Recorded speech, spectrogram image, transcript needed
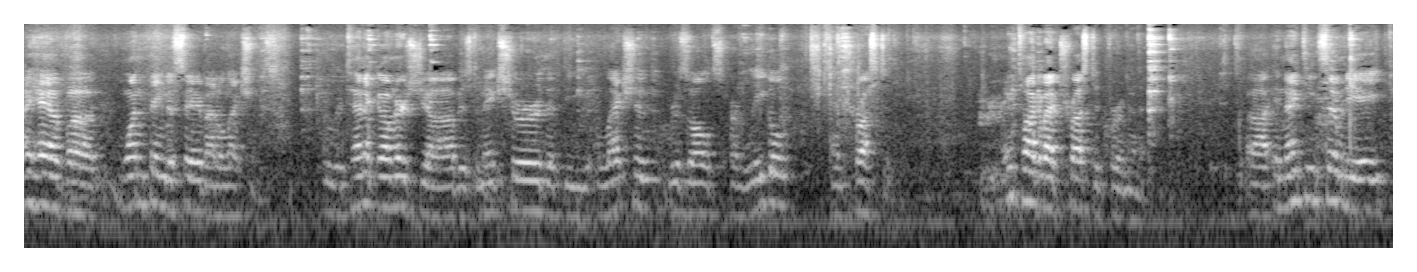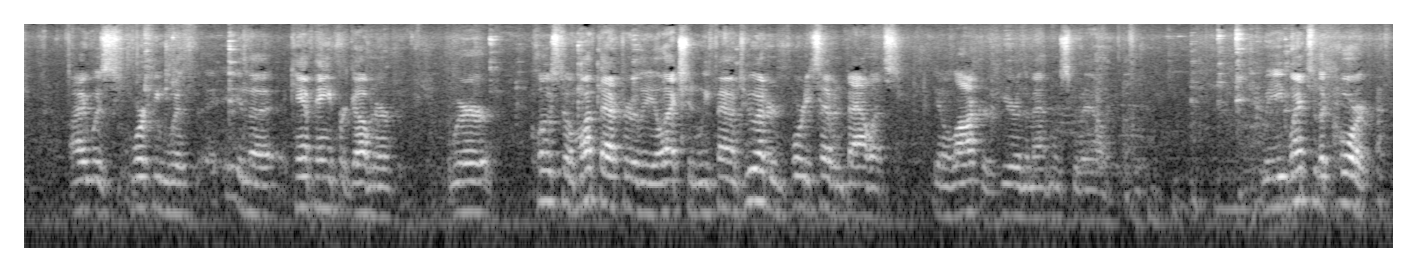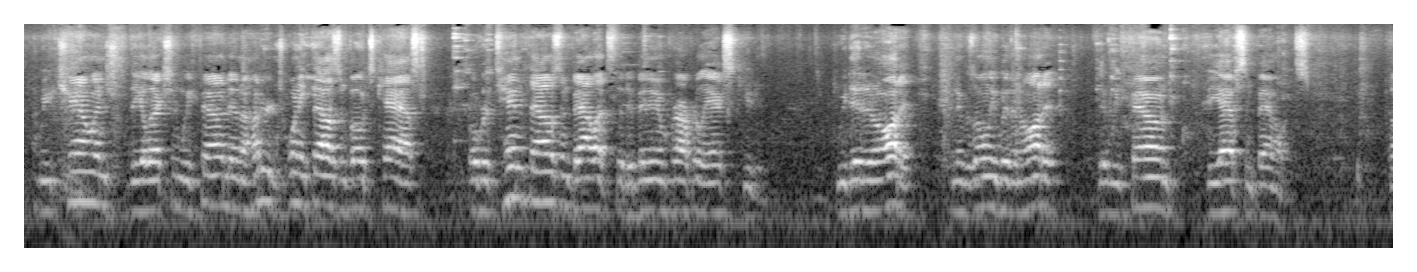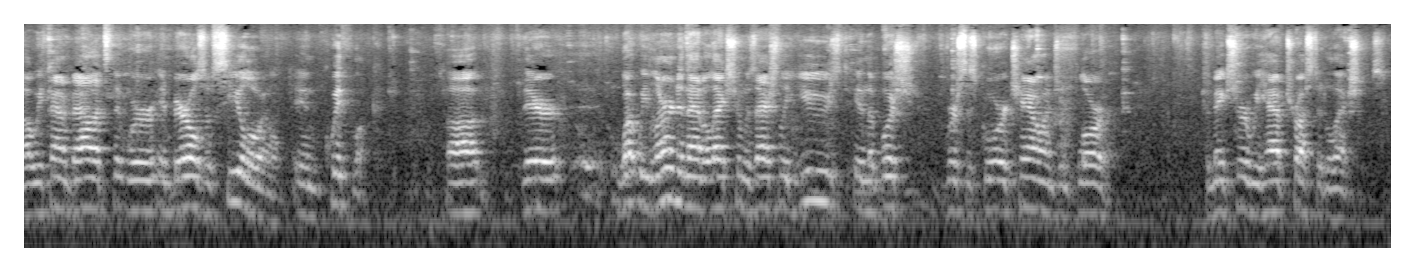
I have uh, one thing to say about elections. The lieutenant governor's job is to make sure that the election results are legal and trusted. Let me talk about trusted for a minute. Uh, in 1978, I was working with in the campaign for governor, where close to a month after the election, we found 247 ballots in a locker here in the Matanuska Valley. We went to the court. We challenged the election. We found in 120,000 votes cast over 10,000 ballots that had been improperly executed. We did an audit, and it was only with an audit that we found the absent ballots. Uh, we found ballots that were in barrels of seal oil in Kwethluk. Uh, there, what we learned in that election was actually used in the Bush versus Gore challenge in Florida to make sure we have trusted elections.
